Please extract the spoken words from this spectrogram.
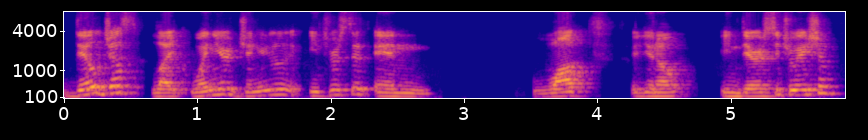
they'll just like when you're genuinely interested in what you know in their situation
